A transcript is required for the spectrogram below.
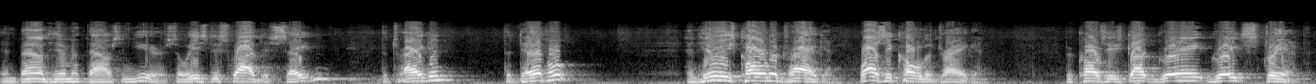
and bound him a thousand years. So he's described as Satan, the dragon, the devil, and here he's called a dragon. Why is he called a dragon? because he's got great, great strength.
